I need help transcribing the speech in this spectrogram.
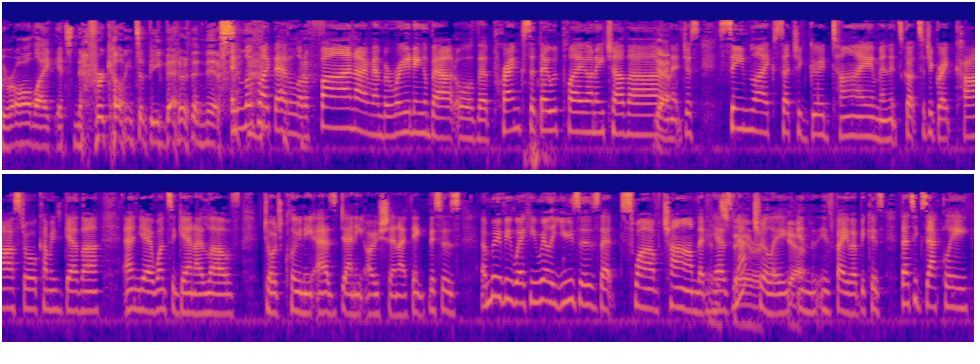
We were all like, it's never going to be better than this. It looked like they had a lot of fun. I remember reading about all the pranks that they would play on each other, and it just seemed like such a good time. And it's got such a great cast all coming together. And yeah, once again, I love George Clooney as Danny Ocean. I think this is a movie where he really uses that suave charm that he In has naturally yeah. in his favor because that's exactly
